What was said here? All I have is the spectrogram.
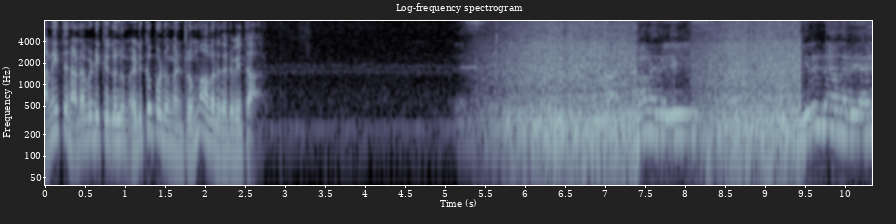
அனைத்து நடவடிக்கைகளும் எடுக்கப்படும் என்றும் அவர் தெரிவித்தார். காலங்களில் இரண்டாவது தடவையாக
